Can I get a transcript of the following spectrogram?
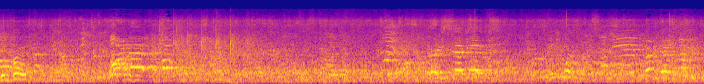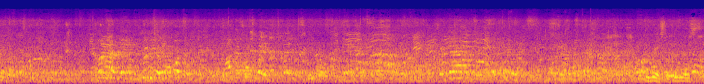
Give him credit. Thirty seconds. Good work. Thirty, Dan, thirty. Good year, Dan. Good year. That's fortunate. Offense this way. That's right. Sit down. Look the wrist. Look the wrist.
